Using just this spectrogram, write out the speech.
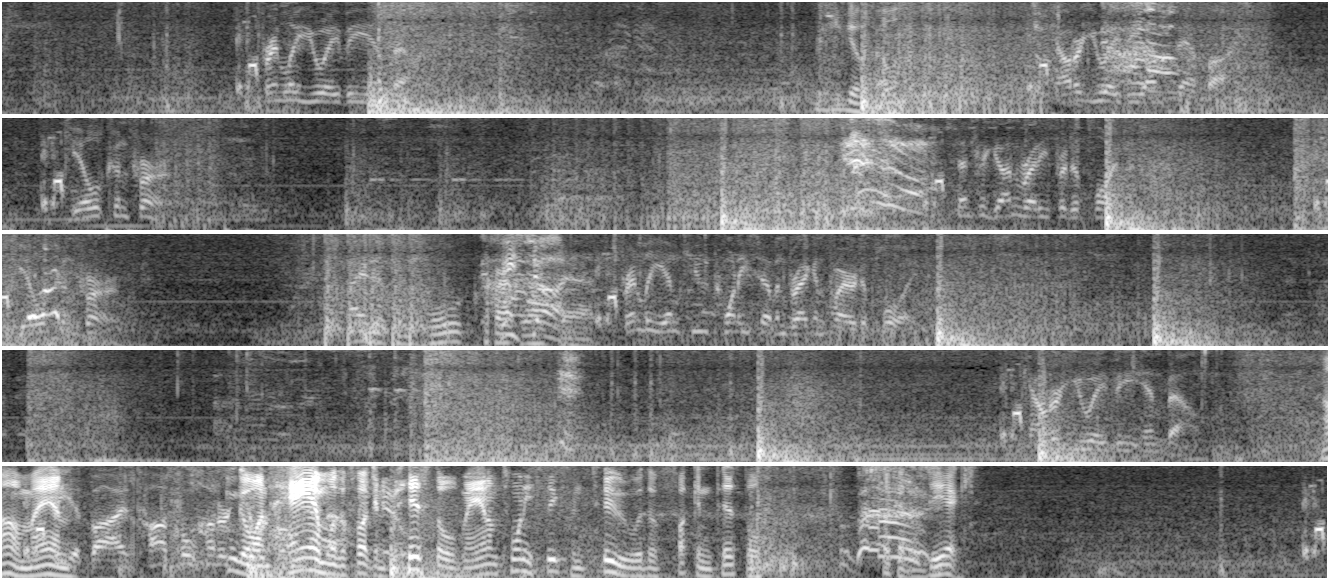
Friendly UAV inbound. Where'd you go, fella? Counter UAV on standby. Kill confirmed. Sentry gun ready for deployment. Kill confirmed. I did some bull crap He's like done. that. Friendly MQ-27 Dragonfire deployed. Counter UAV inbound. Oh man, advised, hostile hunter. I'm going ham with a fucking pistol, man. I'm 26 and 2 with a fucking pistol. Suck a dick.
